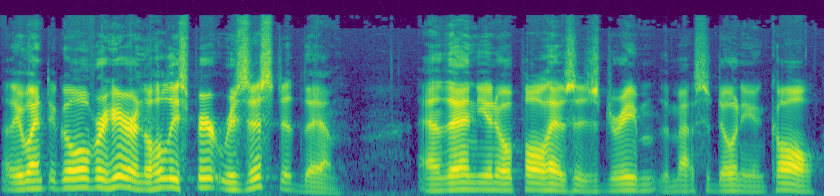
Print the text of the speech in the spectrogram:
They went to go over here, and the Holy Spirit resisted them. And then, you know, Paul has his dream, the Macedonian call.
